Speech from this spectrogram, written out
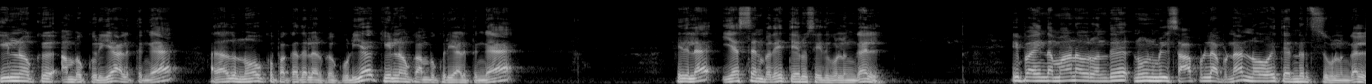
கீழ்நோக்கு அம்புக்குரிய அழுத்துங்க. அதாவது நோக்கு பக்கத்தில் இருக்கக்கூடிய கீழ்நோக்கு அம்புக்குரிய அழுத்துங்க. இதில் எஸ் என்பதை தேர்வு செய்து கொள்ளுங்கள். இப்போ இந்த மாணவர் வந்து நூன் மில் சாப்பிடல அப்படின்னா நோவை தேர்ந்தெடுத்து கொள்ளுங்கள்.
